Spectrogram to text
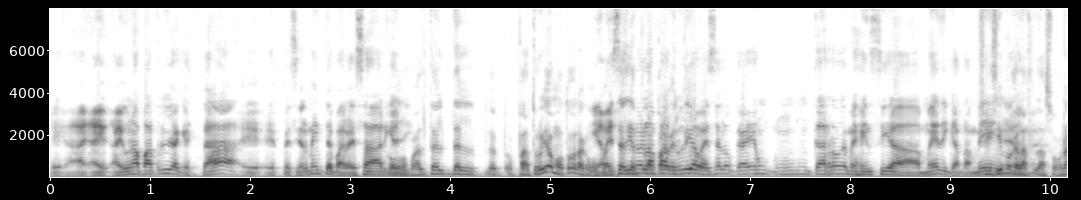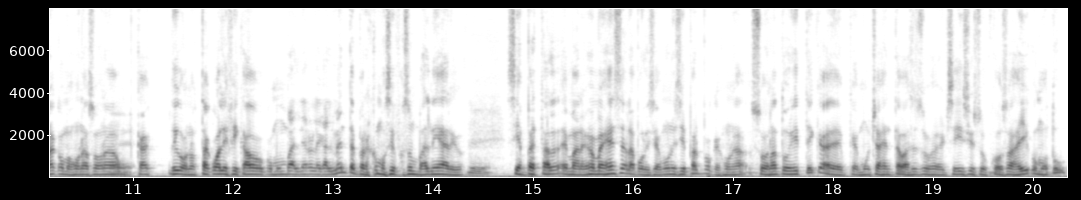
eh, hay, una patrulla que está eh, especialmente para esa área. Como parte del, patrulla motora. Como y a veces si no es la patrulla, a veces lo que hay es un, carro de emergencia médica también. Sí, sí, porque la, zona como es una zona, digo, no está cualificado como un balneario legalmente, pero es como si fuese un balneario siempre está el manejo de emergencia la policía municipal porque es una zona turística que mucha gente va a hacer sus ejercicios y sus cosas ahí como tú.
